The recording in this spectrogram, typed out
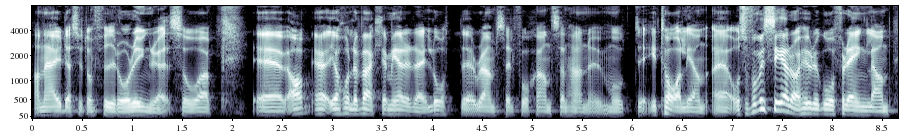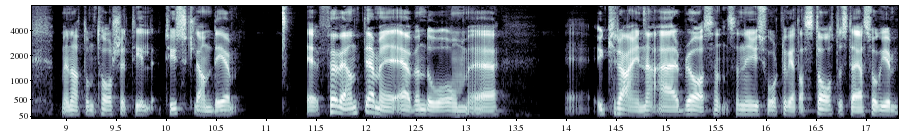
Han är ju dessutom fyra år yngre så eh, ja, jag, håller verkligen med dig där. Låt eh, Ramsdale få chansen här nu mot eh, Italien eh, och så får vi se då hur det går för England. Men att de tar sig till Tyskland det eh, förväntar jag mig även då om Eh, Ukraina är bra. Sen, sen, är det ju svårt att veta status där. Jag såg ju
